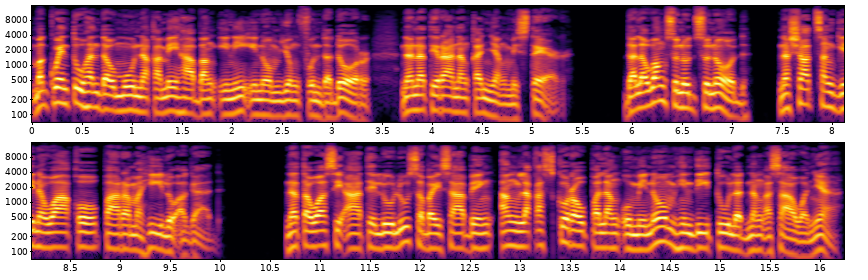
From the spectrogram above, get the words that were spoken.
Magkwentuhan daw muna kami habang iniinom yung fundador na natira ng kanyang mister. Dalawang sunod-sunod na shots ang ginawa ko para mahilo agad. Natawa si Ate Lulu sabay sabing ang lakas ko raw palang uminom hindi tulad ng asawa niya.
